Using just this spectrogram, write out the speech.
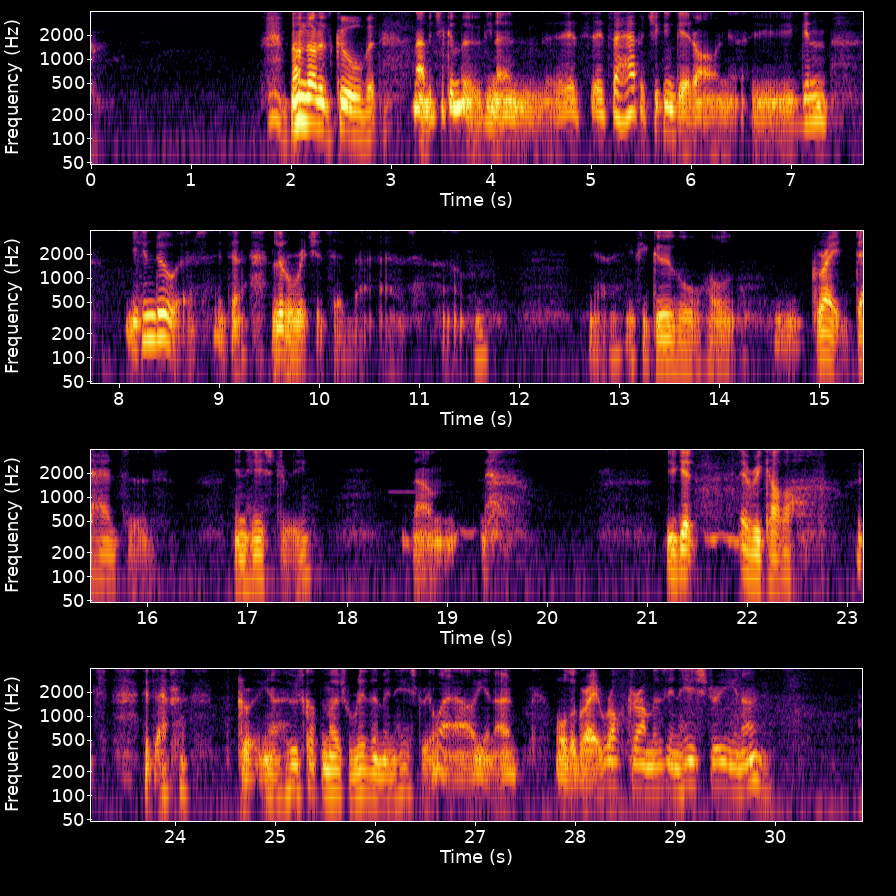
I'm not as cool, but no, but you can move. You know, it's it's a habit you can get on. You, know, you can you can do it. It's a Little Richard said that. Um, yeah, if you Google all great dancers in history, um, you get every colour. It's it's you know who's got the most rhythm in history? Well, you know all the great rock drummers in history. You know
